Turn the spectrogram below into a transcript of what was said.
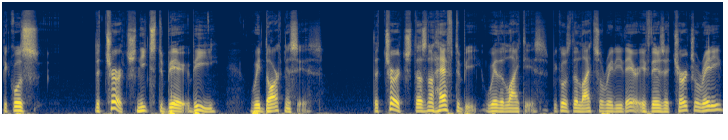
because the church needs to be, be where darkness is. The church does not have to be where the light is, because the light's already there. If there's a church already,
